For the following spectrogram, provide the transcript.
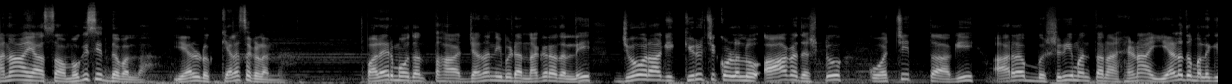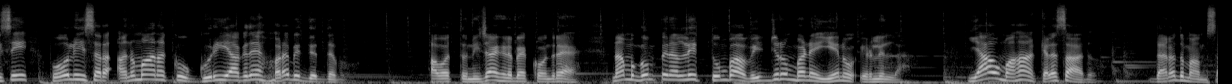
ಅನಾಯಾಸ ಮುಗಿಸಿದ್ದವಲ್ಲ ಎರಡು ಕೆಲಸಗಳನ್ನು. ಪಲೆರ್ಮೋದಂತಹ ಜನನಿಬಿಡ ನಗರದಲ್ಲಿ ಜೋರಾಗಿ ಕಿರುಚಿಕೊಳ್ಳಲು ಆಗದಷ್ಟು ಕ್ವಚಿತ್ತಾಗಿ ಅರಬ್ ಶ್ರೀಮಂತನ ಹೆಣ ಎಳೆದು ಮಲಗಿಸಿ ಪೊಲೀಸರ ಅನುಮಾನಕ್ಕೂ ಗುರಿಯಾಗದೆ ಹೊರಬಿದ್ದಿದ್ದವು. ಅವತ್ತು ನಿಜ ಹೇಳಬೇಕು ಅಂದರೆ ನಮ್ಮ ಗುಂಪಿನಲ್ಲಿ ತುಂಬ ವಿಜೃಂಭಣೆ ಏನೂ ಇರಲಿಲ್ಲ. ಯಾವ ಮಹಾ ಕೆಲಸ ಅದು? ದನದ ಮಾಂಸ,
